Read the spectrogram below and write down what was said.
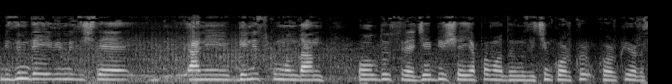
Bizim de evimiz işte yani deniz kumundan olduğu sürece bir şey yapamadığımız için korku, korkuyoruz.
